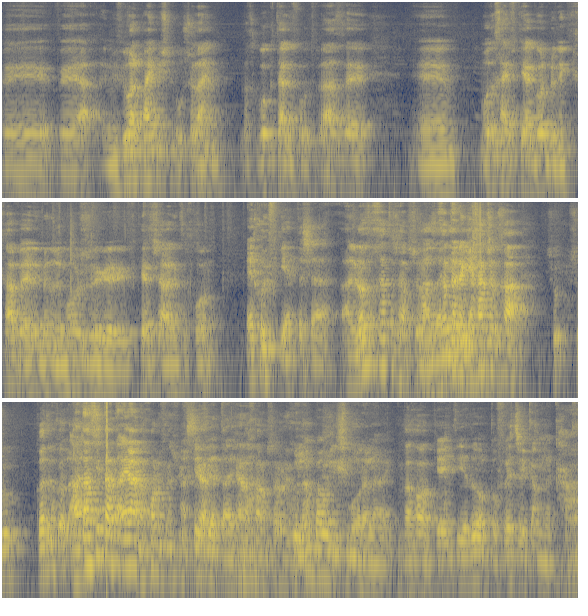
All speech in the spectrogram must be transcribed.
ו- והם הביאו 2,000 איש לירושלים לחגוג את האליפות, ואז אה, אה, מרדכי הבקיע גול בנגיחה, ואלי בן רימוז' אה, הבקיע את שער הניצחון. איך הוא הבקיע את השער? אני לא זוכר את השער שלו, אני זוכר את הנגיחה שלך. שהוא- שהוא- קודם כל, אתה עשית הטעיה, נכון? לפני שהוא עשיתי. הטעיה. כן, נכון. כולם באו לשמור עליי, נכון. כי הייתי ידוע, קופץ וגם נגחה.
